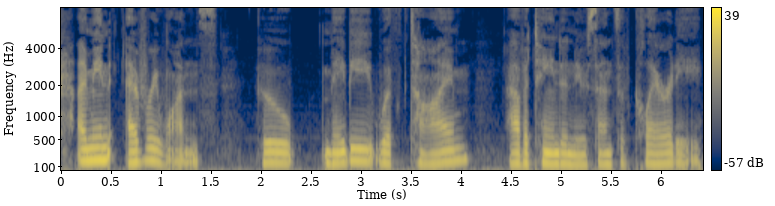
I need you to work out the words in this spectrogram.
I mean everyone's who maybe with time have attained a new sense of clarity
